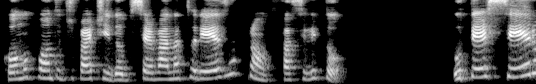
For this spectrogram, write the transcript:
como ponto de partida, observar a natureza, pronto, facilitou. O terceiro,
